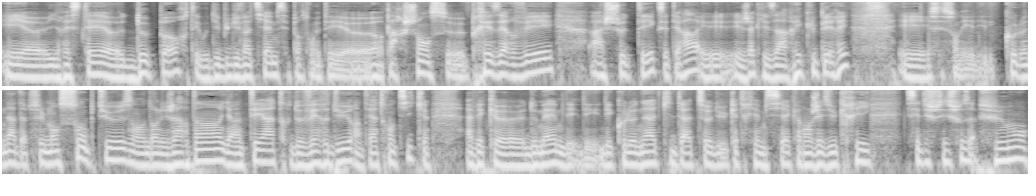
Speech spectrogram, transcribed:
et euh, il restait deux portes. Et au début du 20e, ces portes ont été euh, par chance préservées, achetées, etc. Et, et, Jacques les a récupérées. Et ce sont des, des colonnades absolument somptueuses dans, dans, les jardins. Il y a un théâtre de verdure, un théâtre antique, avec euh, de même des, des, des, colonnades qui datent du 4e siècle avant Jésus-Christ. C'est des, des choses absolument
